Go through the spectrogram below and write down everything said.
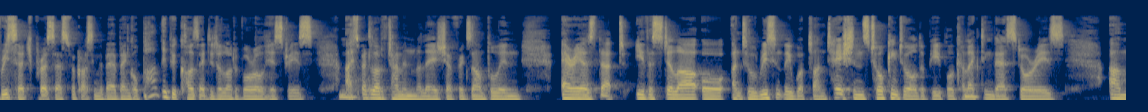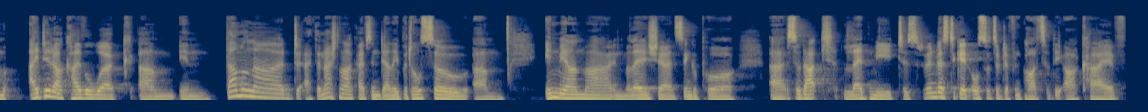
research process for crossing the of Bengal, partly because I did a lot of oral histories. Mm. I spent a lot of time in Malaysia, for example, in areas that either still are or until recently were plantations, talking to older people, mm. collecting their stories. Um, I did archival work um, in Tamil Nadu at the National Archives in Delhi, but also um, in Myanmar, in Malaysia, and Singapore. Uh, so that led me to sort of investigate all sorts of different parts of the archive.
